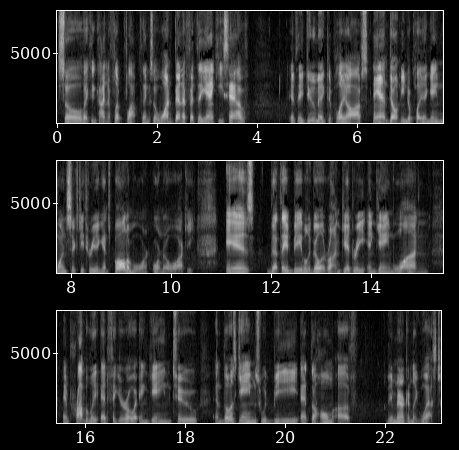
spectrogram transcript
So they can kind of flip-flop things. The one benefit the Yankees have if they do make the playoffs and don't need to play a game 163 against Baltimore or Milwaukee is that they'd be able to go with Ron Guidry in game 1 and probably Ed Figueroa in game 2 and those games would be at the home of the American League West.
